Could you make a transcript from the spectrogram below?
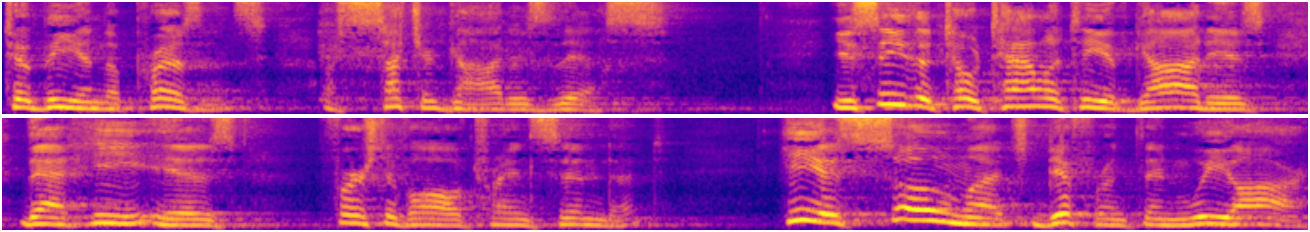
to be in the presence of such a God as this. You see, the totality of God is that He is first of all, transcendent. He is so much different than we are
